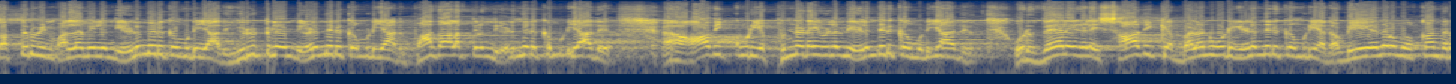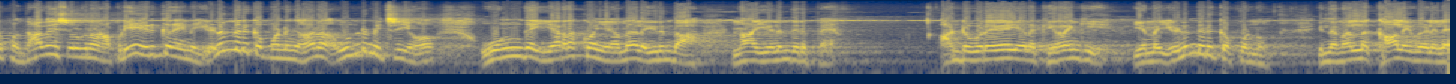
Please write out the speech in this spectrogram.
சத்துருவின் வல்லமையிலிருந்து எழுந்திருக்க முடியாது இருட்டிலிருந்து எழுந்திருக்க முடியாது பாதாளத்திலிருந்து எழுந்திருக்க முடியாது ஆவிக்குரிய பின்னடைவிலிருந்து எழுந்திருக்க முடியாது. ஒரு வேலைகளை சாதிக்க பலனோடு எழுந்திருக்க முடியாது. அப்படியே தான் நம்ம உட்காந்துருப்போம் தாவே சொல்கிறான் அப்படியே இருக்கிறேன் என்னை எழுந்திருக்க பண்ணுங்க. ஆனால் ஒன்று நிச்சயம் உங்க இறக்கம் என் மேல இருந்தா நான் எழுந்திருப்பேன். ஆண்டவரே எனக்கு இறங்கி என்னை எழுந்திருக்க பண்ணும். இந்த நல்ல காலை வேளையில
